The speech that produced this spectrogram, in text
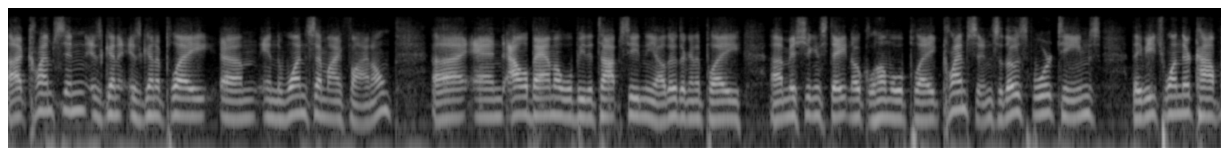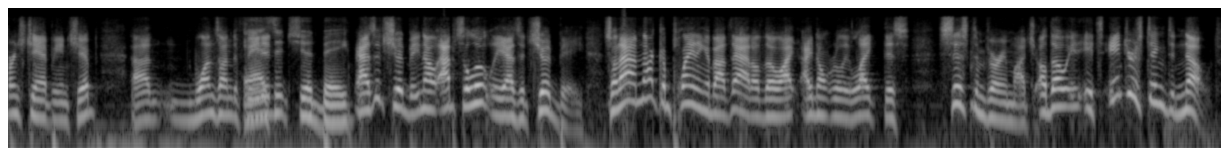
Uh, Clemson is going to is going to play um, in the one semifinal, uh, and Alabama will be the top seed in the other. They're going to play uh, Michigan State, and Oklahoma will play Clemson. So those four teams, they've each won their conference championship. Uh, one's undefeated. As it should be. As it should be. No, absolutely as it should be. So now I'm not complaining about that, although I, I don't really like this system very much. Although it, it's interesting to note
